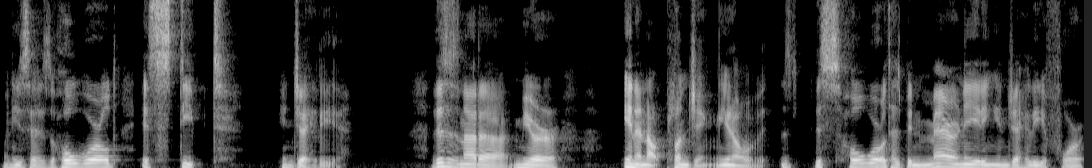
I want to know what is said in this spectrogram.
when he says the whole world is steeped in Jahiliyyah. This is not a mere in and out plunging. You know, this whole world has been marinating in Jahiliyyah for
